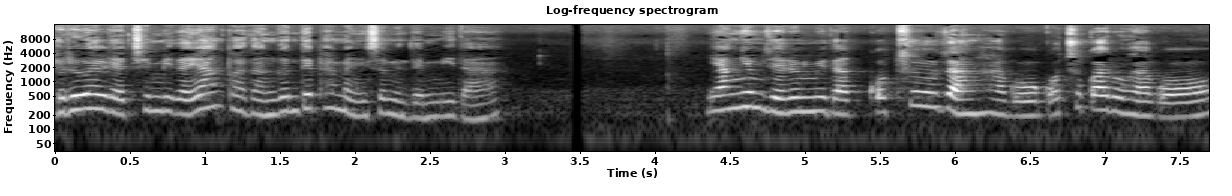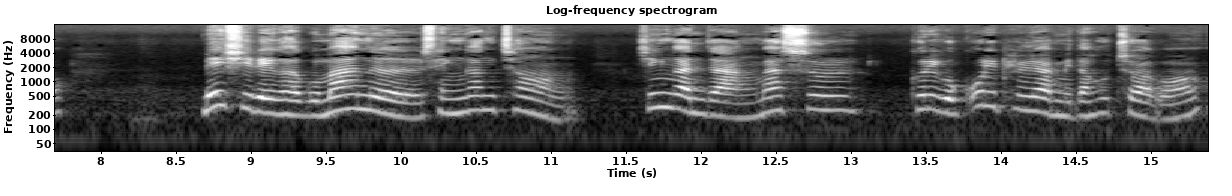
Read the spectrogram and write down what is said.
들어갈 야채입니다. 양파, 당근, 대파만 있으면 됩니다. 양념 재료입니다. 고추장하고 고춧가루하고 매실액하고 마늘, 생강청, 진간장, 맛술 그리고 꿀이 필요합니다. 후추하고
